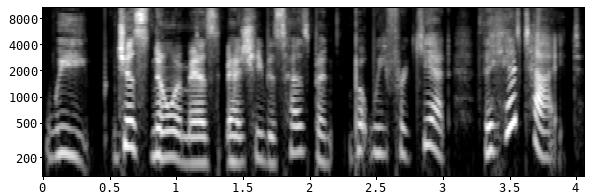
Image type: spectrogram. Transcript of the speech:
We just know him as Bathsheba's husband, but we forget the Hittite.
